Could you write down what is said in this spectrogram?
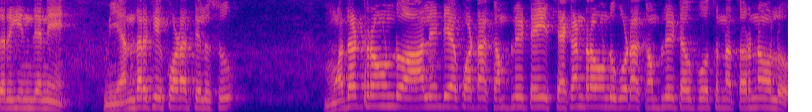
జరిగిందని మీ అందరికీ కూడా తెలుసు. మొదటి round all India quota complete అయ్యి సెకండ్ రౌండ్ కూడా కంప్లీట్ అయిపోతున్న తరుణంలో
